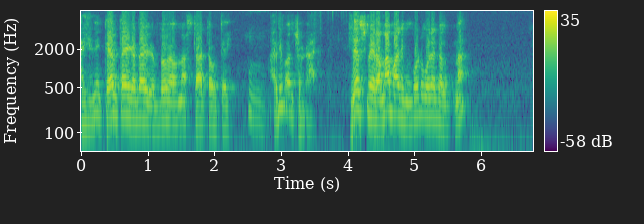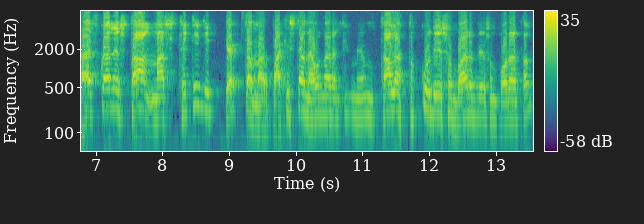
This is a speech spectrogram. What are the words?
అవన్నీ తేలుతాయి కదా యుద్ధం ఏమన్నా స్టార్ట్ అవుతాయి హ్మ్. అది మనం చూడాలి. ఎస్ మీరు అన్నా మరి ఇంకోటి కూడా కలుపుతున్నా. ఆఫ్ఘనిస్తాన్ మా స్ట్రాటజిక్ డెప్త్ అన్నారు. పాకిస్తాన్ ఏమన్నారంటే మేము చాలా తక్కువ దేశం భారతదేశం పోరాడతాం.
